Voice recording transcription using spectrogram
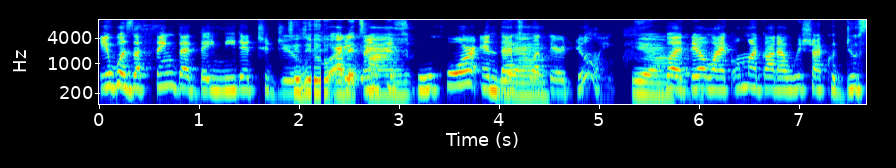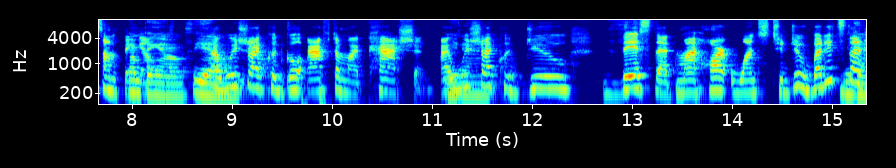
It was a thing that they needed to do. to do at they the went time. to school for, and that's Yeah. what they're doing. Yeah, But they're like, oh my God, I wish I could do something, something else. else. Yeah, I wish I could go after my passion. I wish I could do this that my heart wants to do. But it's Yeah. that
